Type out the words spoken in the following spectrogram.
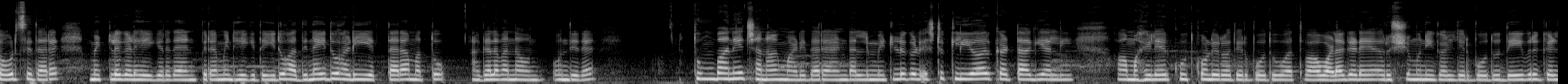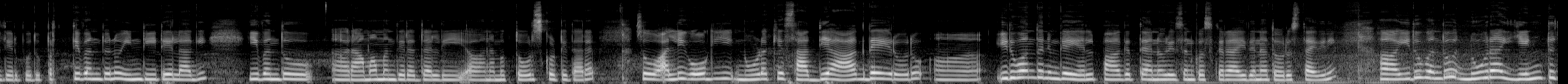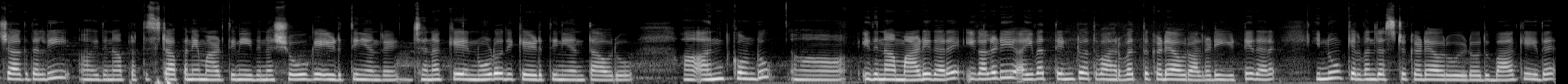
ತೋರಿಸಿದ್ದಾರೆ. ಮೆಟ್ಲುಗಳು ಹೇಗಿರುತ್ತೆ ಆ್ಯಂಡ್ ಪಿರಮಿಡ್ ಹೇಗಿದೆ. ಇದು ಹದಿನೈದು ಅಡಿ ಎತ್ತರ ಮತ್ತು ಅಗಲವನ್ನು ಹೊಂದಿದೆ. ತುಂಬಾ ಚೆನ್ನಾಗಿ ಮಾಡಿದ್ದಾರೆ. ಆ್ಯಂಡ್ ಅಲ್ಲಿ ಮೆಟ್ಲುಗಳು ಎಷ್ಟು ಕ್ಲಿಯರ್ ಕಟ್ಟಾಗಿ ಅಲ್ಲಿ ಆ, ಮಹಿಳೆಯರು ಕೂತ್ಕೊಂಡಿರೋದಿರ್ಬೋದು ಅಥವಾ ಒಳಗಡೆ ಋಷಿಮುನಿಗಳ್ದಿರ್ಬೋದು ದೇವ್ರುಗಳ್ದಿರ್ಬೋದು ಪ್ರತಿಯೊಂದೂ ಇನ್ ಡೀಟೇಲ್ ಆಗಿ ಈ ಒಂದು ರಾಮ ಮಂದಿರದಲ್ಲಿ ನಮಗೆ ತೋರಿಸ್ಕೊಟ್ಟಿದ್ದಾರೆ. ಸೊ ಅಲ್ಲಿಗೆ ಹೋಗಿ ನೋಡೋಕ್ಕೆ ಸಾಧ್ಯ ಆಗದೇ ಇರೋರು ಇದು ಒಂದು ನಿಮಗೆ ಎಲ್ಪ್ ಆಗುತ್ತೆ ಅನ್ನೋ ರೀಸನ್ಗೋಸ್ಕರ ಇದನ್ನು ತೋರಿಸ್ತಾ ಇದ್ದೀನಿ. ಇದು ಒಂದು ನೂರ ಎಂಟು ಜಾಗದಲ್ಲಿ ಇದನ್ನು ಪ್ರತಿಷ್ಠಾಪನೆ ಮಾಡ್ತೀನಿ ಇದನ್ನು ಶೋಗೆ ಇಡ್ತೀನಿ ಅಂದರೆ ಜನಕ್ಕೆ ನೋಡೋದಕ್ಕೆ ಇಡ್ತೀನಿ ಅಂತ ಅವರು ಅಂದ್ಕೊಂಡು ಇದನ್ನು ಮಾಡಿದ್ದಾರೆ. ಈಗ ಆಲ್ರೆಡಿ ಐವತ್ತೆಂಟು ಅಥವಾ ಅರವತ್ತು ಕಡೆ ಅವರು ಆಲ್ರೆಡಿ ಇಟ್ಟಿದ್ದಾರೆ. ಇನ್ನೂ ಕೆಲವೊಂದಷ್ಟು ಕಡೆ ಅವರು ಇಡೋದು ಬಾಕಿ ಇದೆ.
